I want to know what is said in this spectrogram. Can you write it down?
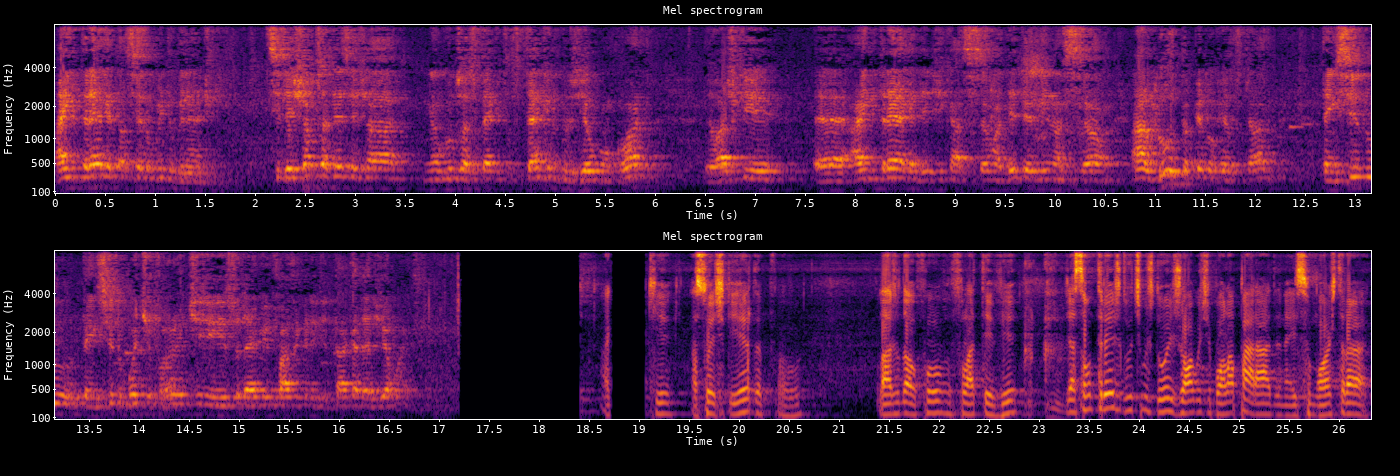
a entrega está sendo muito grande. Se deixamos a desejar em alguns aspectos técnicos, e eu concordo, eu acho que é, a entrega, a dedicação, a determinação, a luta pelo resultado tem sido, tem sido motivante e isso deve fazer acreditar cada dia mais. Aqui, à sua esquerda, por favor. Lá do Dalfogo, Flá TV. Já são três dos últimos dois jogos de bola parada, né? Isso mostra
